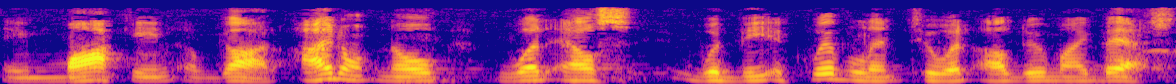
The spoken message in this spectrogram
a mocking of God. I don't know what else would be equivalent to it, I'll do my best.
